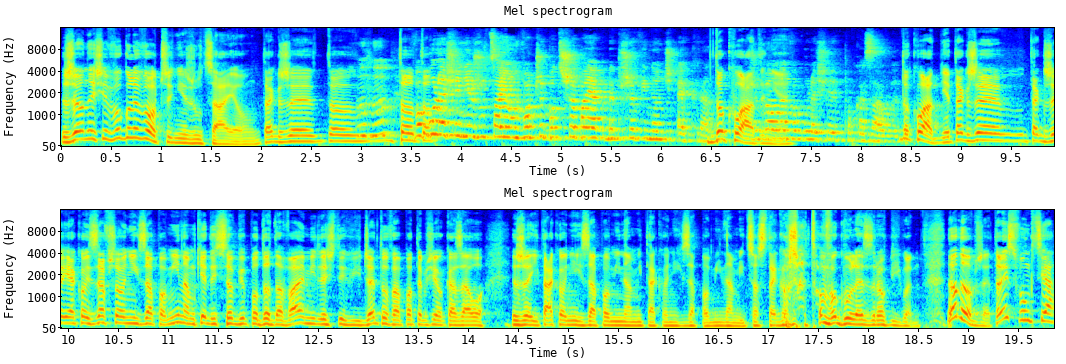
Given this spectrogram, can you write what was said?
że one się w ogóle w oczy nie rzucają. Także to... to, W to ogóle się nie rzucają w oczy, bo trzeba jakby przewinąć ekran. Dokładnie. Żeby one w ogóle się pokazały. Dokładnie, także, także jakoś zawsze o nich zapominam. Kiedyś sobie pododawałem ileś tych widgetów, a potem się okazało, że i tak o nich zapominam, i tak o nich zapominam, i co z tego, że to w ogóle zrobiłem. No dobrze, to jest funkcja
